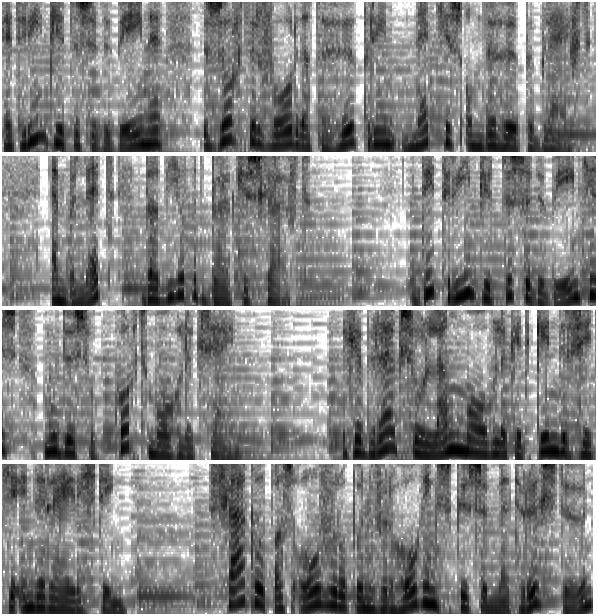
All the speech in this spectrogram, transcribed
Het riempje tussen de benen zorgt ervoor dat de heupriem netjes om de heupen blijft en belet dat die op het buikje schuift. Dit riempje tussen de beentjes moet dus zo kort mogelijk zijn. Gebruik zo lang mogelijk het kinderzitje in de rijrichting. Schakel pas over op een verhogingskussen met rugsteun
